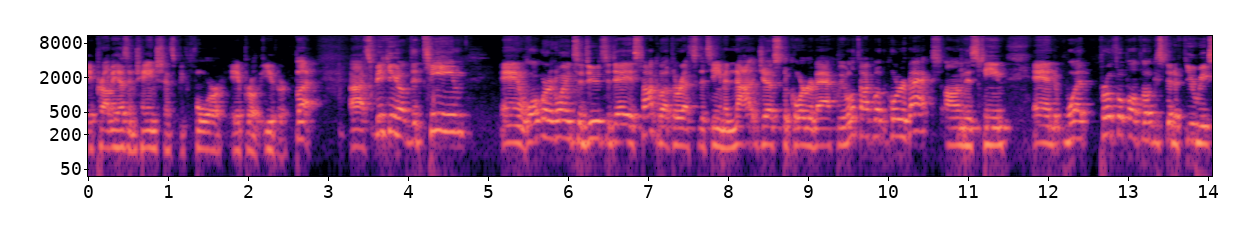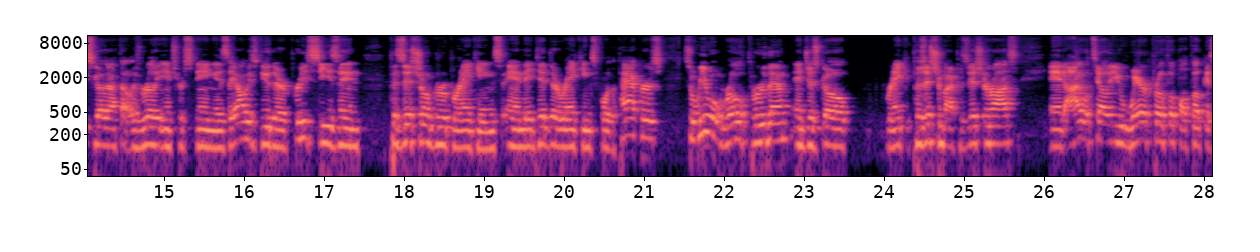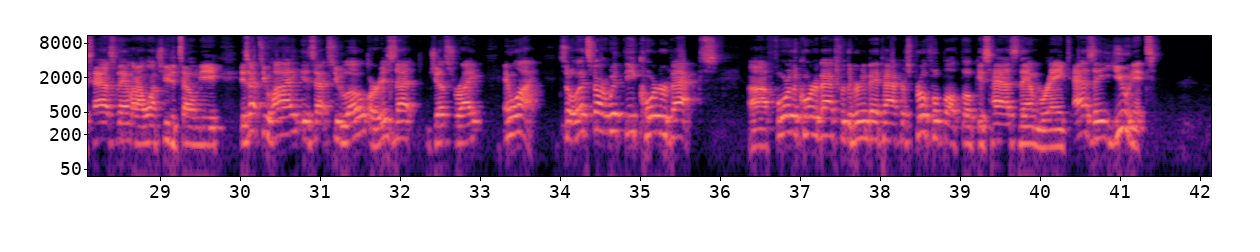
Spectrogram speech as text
it probably hasn't changed since before April either. But uh, speaking of the team, and what we're going to do today is talk about the rest of the team and not just the quarterback. We will talk about the quarterbacks on this team. And what Pro Football Focus did a few weeks ago that I thought was really interesting is they always do their preseason positional group rankings, and they did their rankings for the Packers. So we will roll through them and just go rank position by position, Ross. And I will tell you where Pro Football Focus has them, and I want you to tell me is that too high, is that too low, or is that just right, and why? So let's start with the quarterbacks. Uh, for the quarterbacks for the Green Bay Packers, Pro Football Focus has them ranked as a unit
